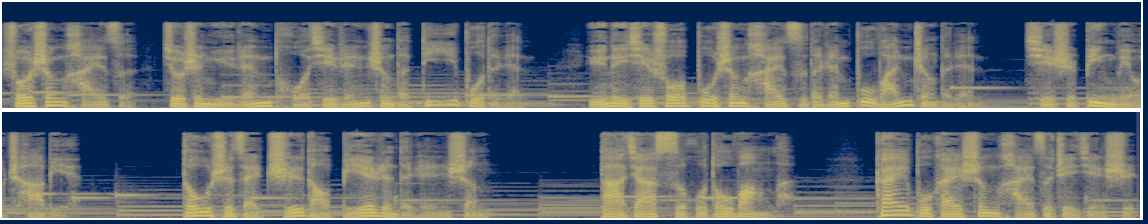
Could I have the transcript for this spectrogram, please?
说生孩子就是女人妥协人生的第一步的人。与那些说不生孩子的人不完整的人，其实并没有差别，都是在指导别人的人生。大家似乎都忘了，该不该生孩子这件事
